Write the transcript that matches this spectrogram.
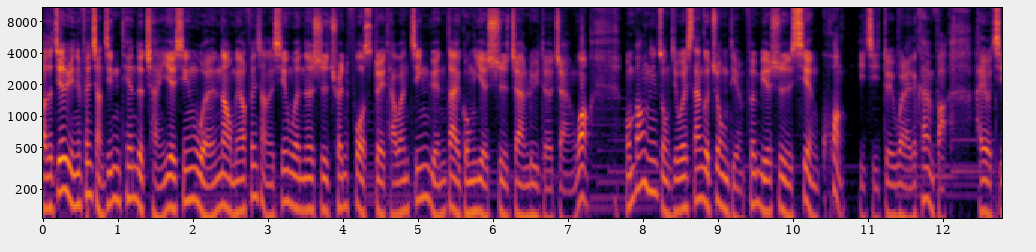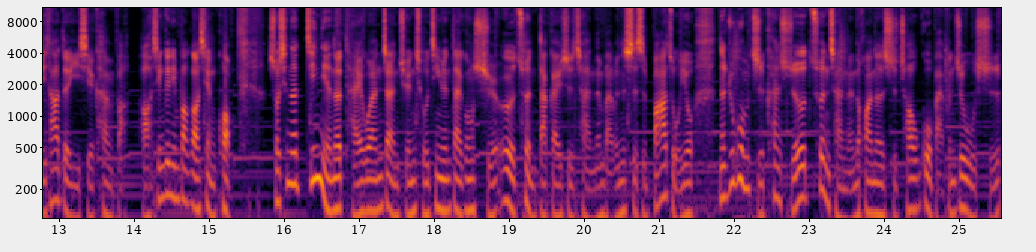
好的，接着与您分享今天的产业新闻。那我们要分享的新闻呢，是 TrendForce 对台湾晶圆代工业市占率的展望。我们帮您总结为三个重点，分别是现况。以及对未来的看法，还有其他的一些看法。好，先跟您报告现况。首先呢，今年呢，台湾占全球晶圆代工十二寸，大概是产能百分之四十八左右。那如果我们只看十二寸产能的话呢，是超过百分之五十。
